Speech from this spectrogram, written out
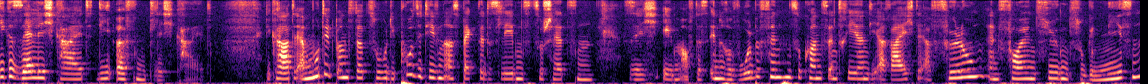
die Geselligkeit, die Öffentlichkeit. Die Karte ermutigt uns dazu, die positiven Aspekte des Lebens zu schätzen, sich eben auf das innere Wohlbefinden zu konzentrieren, die erreichte Erfüllung in vollen Zügen zu genießen,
